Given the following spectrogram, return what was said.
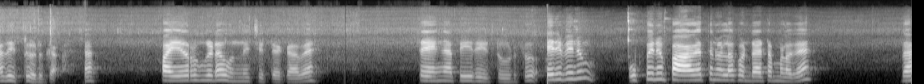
അത് ഇട്ട് കൊടുക്കുക പയറും കൂടെ ഒന്നിച്ചിട്ടേക്കാവേ. തേങ്ങാപ്പീര ഇട്ട് കൊടുത്തു. എരിവിനും ഉപ്പിനും പാകത്തിനുള്ള കൊണ്ടാട്ടം മുളക്. ഇതാ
